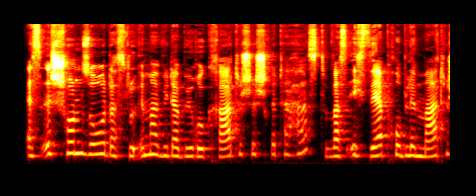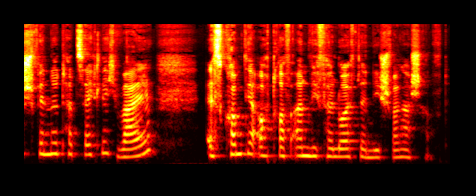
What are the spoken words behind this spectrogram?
es ist schon so, dass du immer wieder bürokratische Schritte hast, was ich sehr problematisch finde tatsächlich, weil es kommt ja auch darauf an, wie verläuft denn die Schwangerschaft.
